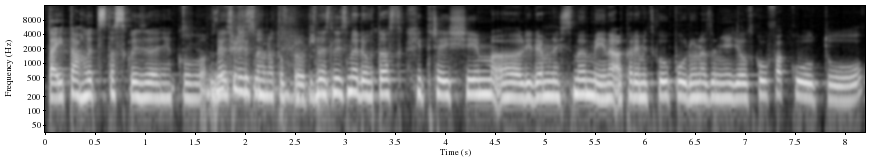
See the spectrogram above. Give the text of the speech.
tady tahle ta sklizeň, jako, nepřišli jsme na to proč. Vznesli jsme dotaz k chytřejším eh, lidem, než jsme my na akademickou půdu na zemědělskou fakultu.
